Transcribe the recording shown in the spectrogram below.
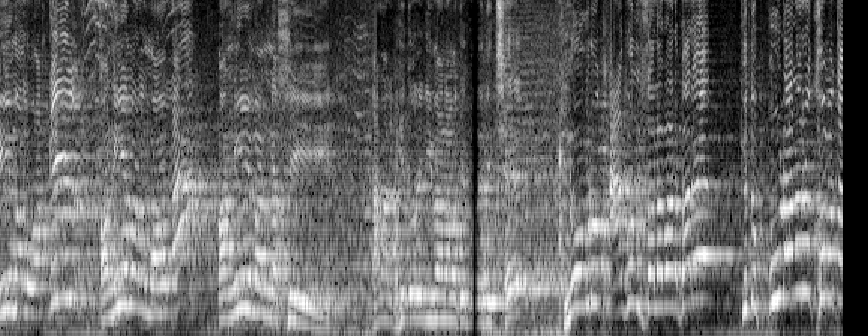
নিমাল ওয়াকিল, অনিমাল মাওলা অনিমান নাসির। আমার ভিতরের ইমান আমাকে বলে দিচ্ছে, নমরুদ আগুন জ্বলাবার পারে কিন্তু পুরানোর ক্ষমতা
